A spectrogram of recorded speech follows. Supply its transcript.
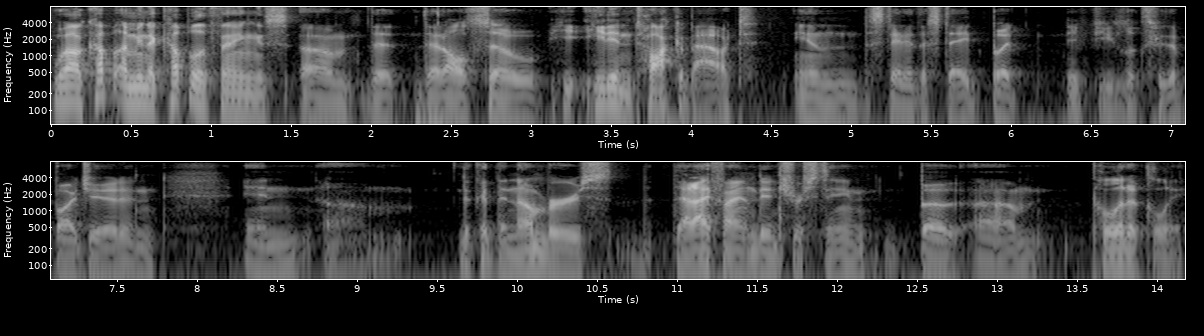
Well, a couple. I mean, a couple of things um, that that also he, he didn't talk about in the State of the State, but if you look through the budget and and um, look at the numbers that I find interesting, both um, politically.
